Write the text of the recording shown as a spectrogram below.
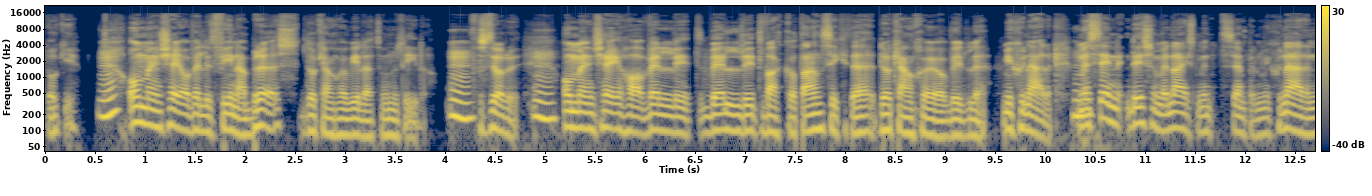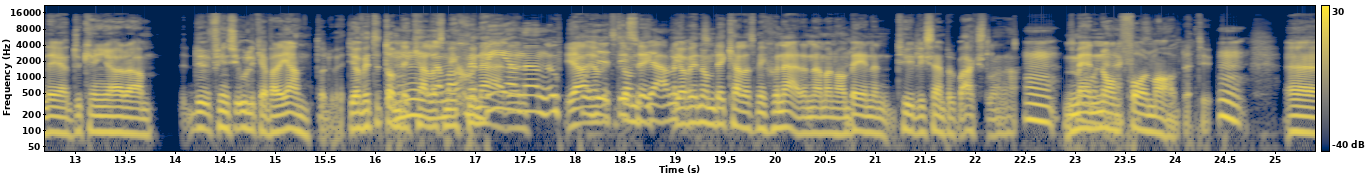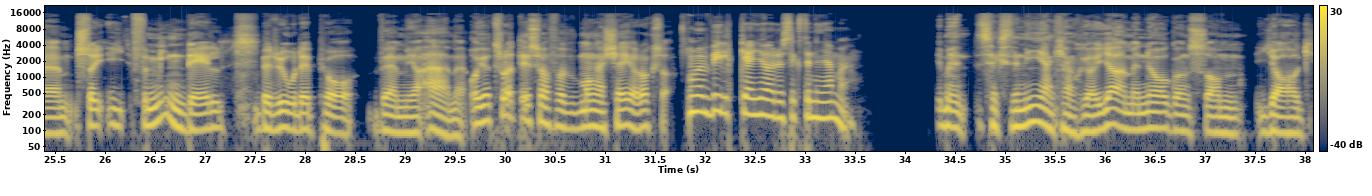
Doggy. Mm. Om en tjej har väldigt fina bröst, då kanske jag vill att hon rider. Mm. Förstår du? Mm. Om en tjej har väldigt, väldigt vackert ansikte, då kanske jag vill missionären. Mm. Men sen, det som är nice med till exempel missionären, det är att du kan göra, det finns ju olika varianter du vet. Jag vet inte om det Mm, kallas man- missionären. Med benen upp Ja, jag vet, inte om det, jag vet inte om det kallas missionären när man har benen till exempel på axlarna. Mm. Men någon form av det typ. Mm. Ehm, så i, för min del beror det på vem jag är med. Och jag tror att det är så för många tjejer också. Men vilka gör du 69 med? Men 69 kanske jag gör med någon som jag,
